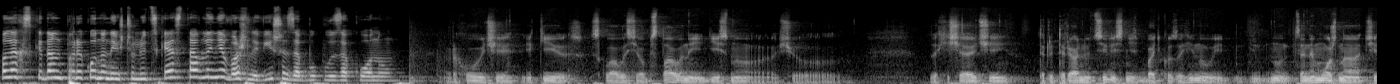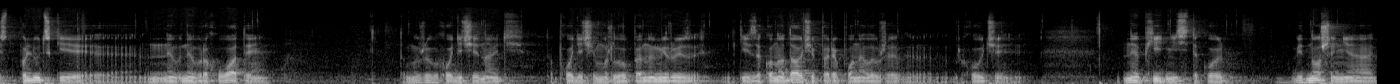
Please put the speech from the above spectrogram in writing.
Олег Скидан переконаний, що людське ставлення важливіше за букву закону. Враховуючи, які склалися обставини, і дійсно, що захищаючи територіальну цілісність, батько загинув. І, ну, це не можна чисто по-людськи е, не, не врахувати. Тому вже виходячи навіть, обходячи, можливо, певною мірою якісь законодавчі перепони, але вже е, враховуючи необхідність такого відношення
